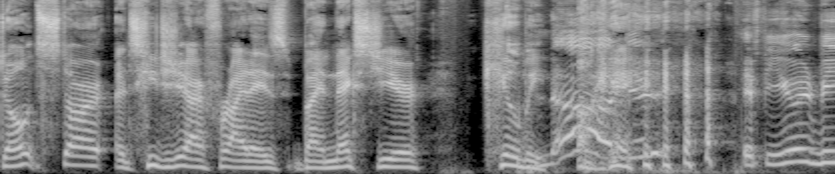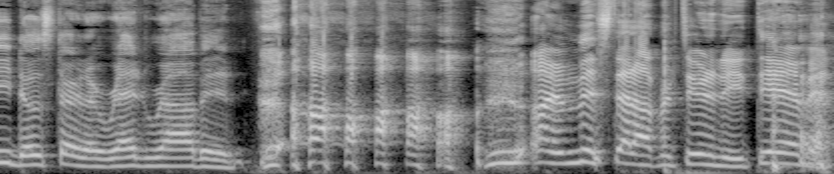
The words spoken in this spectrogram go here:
don't start a TGI Fridays by next year, kill me. No, okay? dude. if you and me don't start a Red Robin, I missed that opportunity. Damn it.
